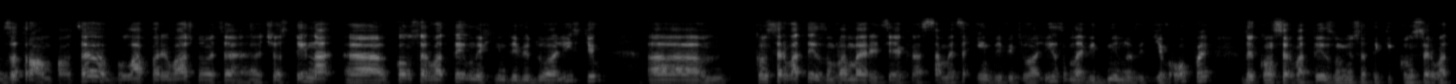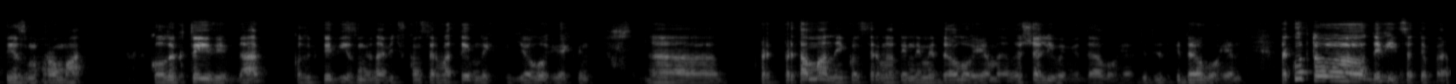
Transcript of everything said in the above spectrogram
за Трампа. Це була переважно ця е, частина е, консервативних індивідуалістів. Е, консерватизм в Америці якраз саме це індивідуалізм, на відміну від Європи, де консерватизм він все таки консерватизм громад, колективів, да? колективізм навіть в консервативних ідеологіях він е, притаманний консервативним ідеологіям, лише лівим ідеологіям. Так от дивіться тепер.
